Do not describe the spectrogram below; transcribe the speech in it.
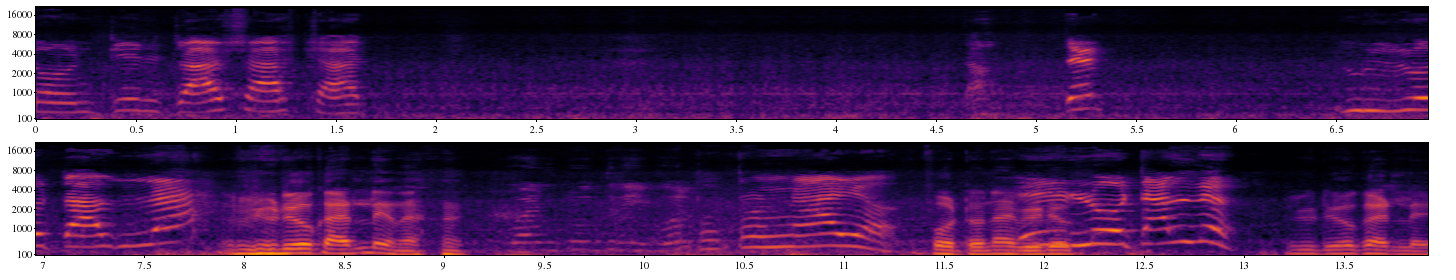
दोन तीन चार सात सात चालले व्हिडिओ काढले ना. फोटो नाही. फोटो नाही व्हिडिओ व्हिडिओ काढले.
